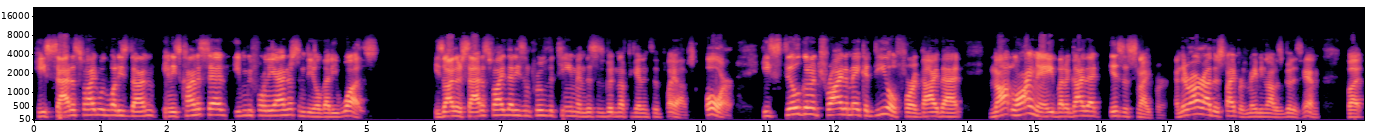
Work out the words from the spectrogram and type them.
He's satisfied with what he's done, and he's kind of said even before the Anderson deal that he was. He's either satisfied that he's improved the team and this is good enough to get into the playoffs, or he's still going to try to make a deal for a guy that not Laine, but a guy that is a sniper. And there are other snipers, maybe not as good as him, but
